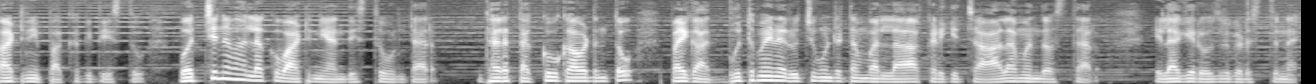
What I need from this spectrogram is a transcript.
వాటిని పక్కకి తీస్తూ వచ్చిన వాళ్ళకు వాటిని అందిస్తూ ఉంటారు. ధర తక్కువ కావడంతో పైగా అద్భుతమైన రుచి ఉండటం వల్ల అక్కడికి చాలామంది వస్తారు. ఇలాగే రోజులు గడుస్తున్నాయి.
